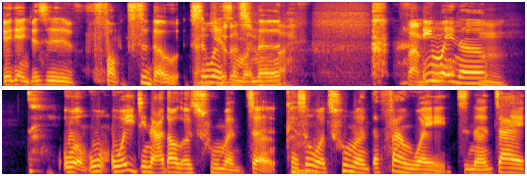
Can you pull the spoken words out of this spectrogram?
有点就是讽刺的，是为什么呢？因为呢，嗯、我我我已经拿到了出门证，可是我出门的范围只能在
